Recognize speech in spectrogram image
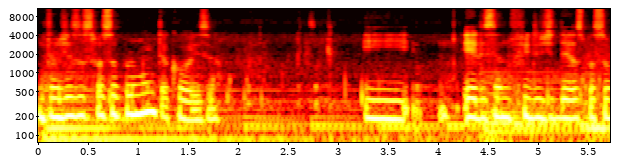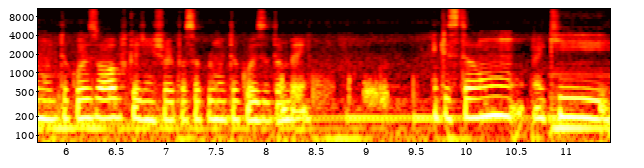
Então Jesus passou por muita coisa. E ele sendo filho de Deus passou muita coisa, óbvio que a gente vai passar por muita coisa também. A questão é que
